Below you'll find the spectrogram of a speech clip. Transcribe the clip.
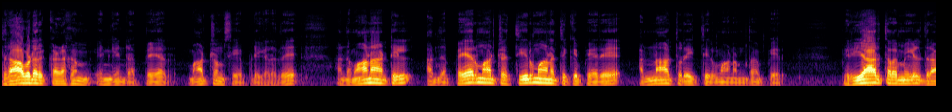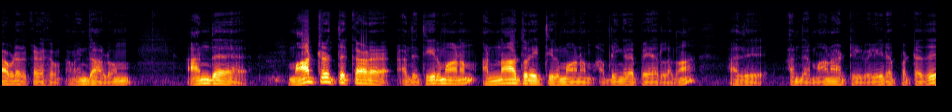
திராவிடர் கழகம் என்கின்ற பெயர் மாற்றம் செய்யப்படுகிறது. அந்த மாநாட்டில் அந்த பெயர் மாற்ற தீர்மானத்துக்கு பேரே அண்ணாதுரை தீர்மானம் தான் பேர். பெரியார் தலைமையில் திராவிடர் கழகம் அமைந்தாலும் அந்த மாற்றத்துக்கான அந்த தீர்மானம் அண்ணாதுரை தீர்மானம் அப்படிங்கிற பெயரில் தான் அது அந்த மாநாட்டில் வெளியிடப்பட்டது.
